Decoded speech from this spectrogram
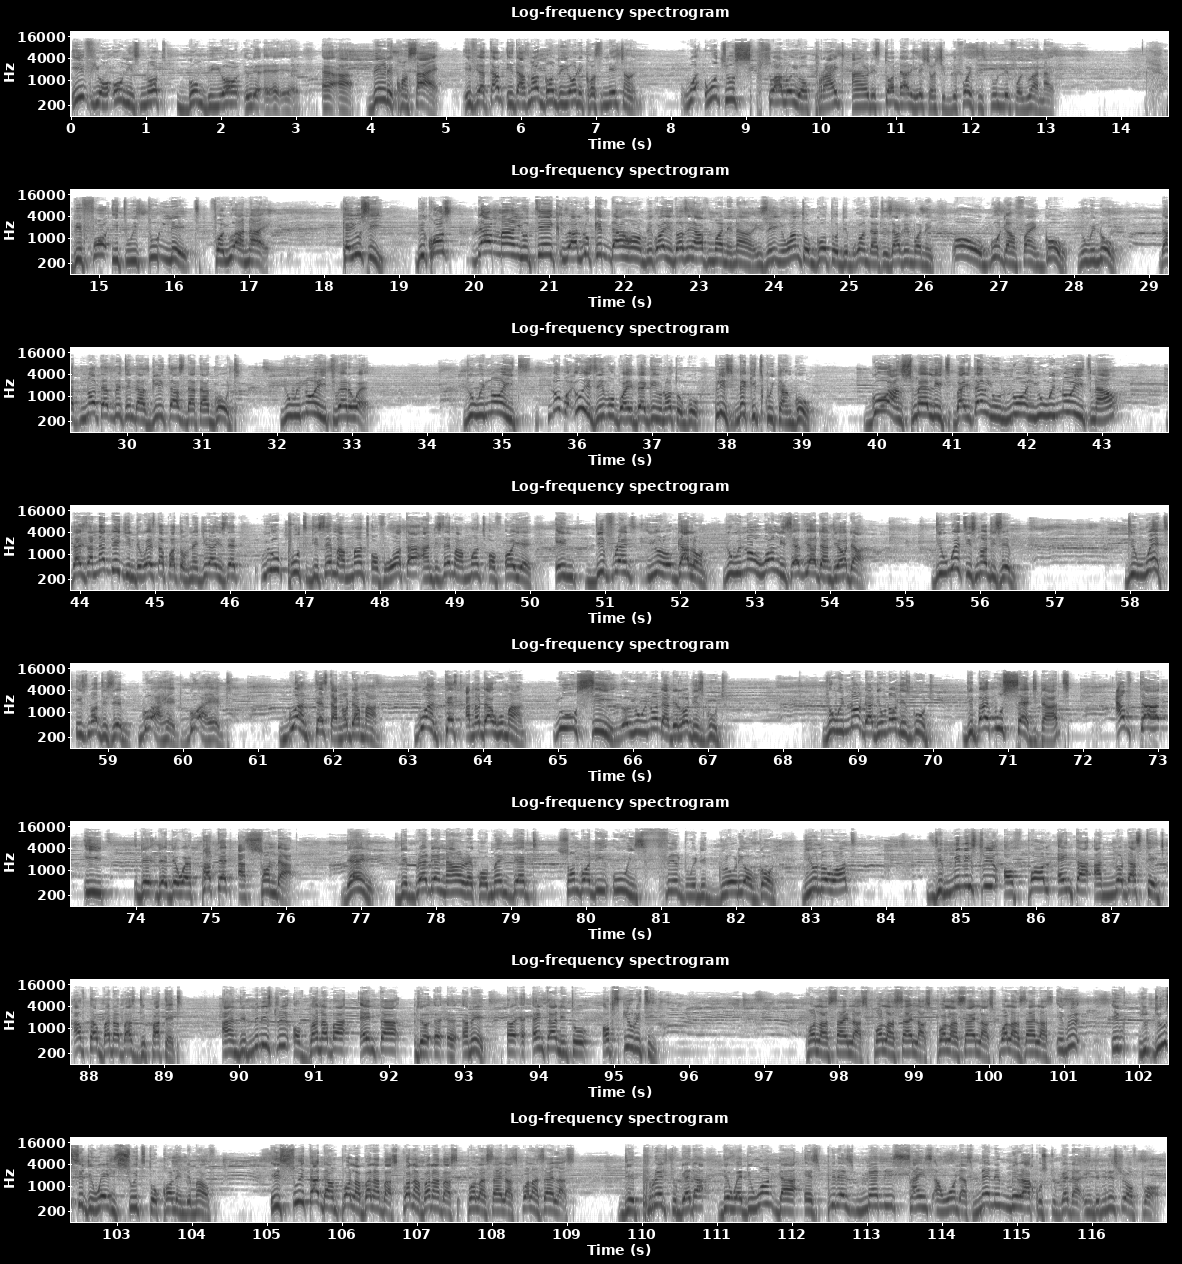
If your own is not gone beyond uh, uh, uh, uh, being reconciled, if your time it has not gone beyond reconciliation, won't you swallow your pride and restore that relationship before it is too late for you and I? Before it is too late for you and I. Can you see? Because that man you think you are looking down on because he doesn't have money now. You see you want to go to the one that is having money. Oh good and fine go. You will know that not everything that glitters that are gold you will know it very well. You will know it. Nobody who is even boy begging you not to go? Please make it quick and go. Go and smell it. By the time you know you will know it now there is an adage in the western part of nigeria is that you put the same amount of water and the same amount of oil in different you know gallon you will know one is heavier than the other. The weight is not the same. The weight is not the same. Go ahead go ahead. Go and test another man. Go and test another woman. You see you will know that the lord is good. You will know that the lord is good. The bible said that after he they, they, they were parted asunder. Then the brethren now recommended somebody who is filled with the glory of God. Do you know what? The ministry of Paul entered another stage after Barnabas departed. And the ministry of Barnabas entered, the, uh, uh, I mean, uh, uh entered into obscurity. Paul and Silas, Paul and Silas, Paul and Silas, Paul and Silas. If you, if you, do you see the way it's sweet to call in the mouth it's sweeter than paul and barnabas paul and barnabas paul and silas paul and silas they prayed together they were the one that experienced many signs and wonders many miracles together in the ministry of paul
